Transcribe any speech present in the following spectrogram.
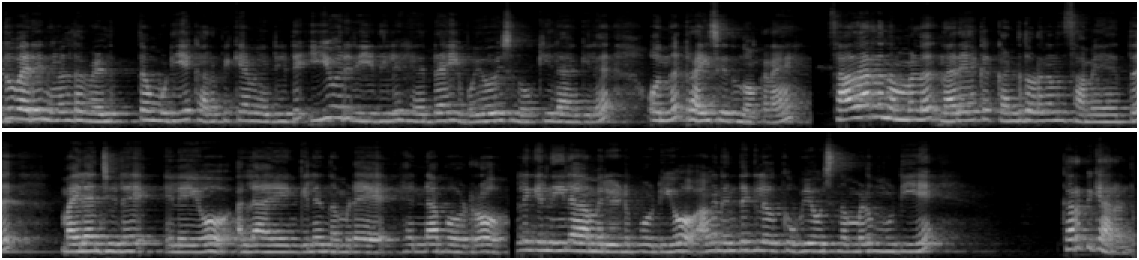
ഇതുവരെ നിങ്ങളുടെ വെളുത്ത മുടിയെ കറുപ്പിക്കാൻ വേണ്ടിയിട്ട് ഈ ഒരു രീതിയിൽ ഹെയർ ഡൈ ഉപയോഗിച്ച് നോക്കിയില്ലെങ്കിൽ ഒന്ന് ട്രൈ ചെയ്ത് നോക്കണേ. സാധാരണ നമ്മൾ നരയൊക്കെ കണ്ടു തുടങ്ങുന്ന സമയത്ത് മൈലാഞ്ചിയുടെ ഇലയോ അല്ലായെങ്കിൽ നമ്മുടെ ഹെന്ന പൗഡറോ അല്ലെങ്കിൽ നീലാമരിയുടെ പൊടിയോ അങ്ങനെ എന്തെങ്കിലുമൊക്കെ ഉപയോഗിച്ച് നമ്മൾ മുടിയെ കറുപ്പിക്കാറുണ്ട്.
